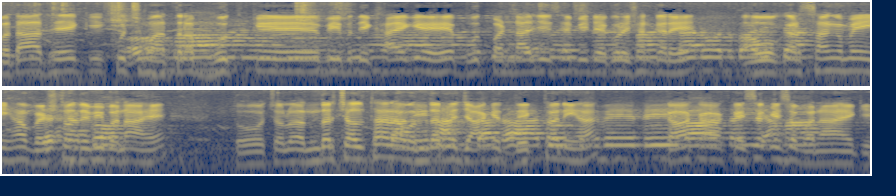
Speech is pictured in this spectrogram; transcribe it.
बता थे कि कुछ मात्रा भूत के भी दिखाए गए हैं। भूत पंडाल जैसे भी डेकोरेशन करे। और ओकर संग में यहाँ वैष्णो देवी बना है। तो चलो, अंदर चलता ना अंदर में जाके देखता नहीं का का कैसे कैसे बना है, की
